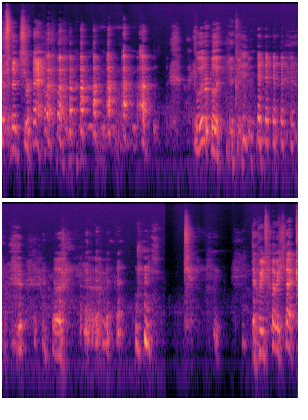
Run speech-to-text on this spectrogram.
It's a trap. Literally. www.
